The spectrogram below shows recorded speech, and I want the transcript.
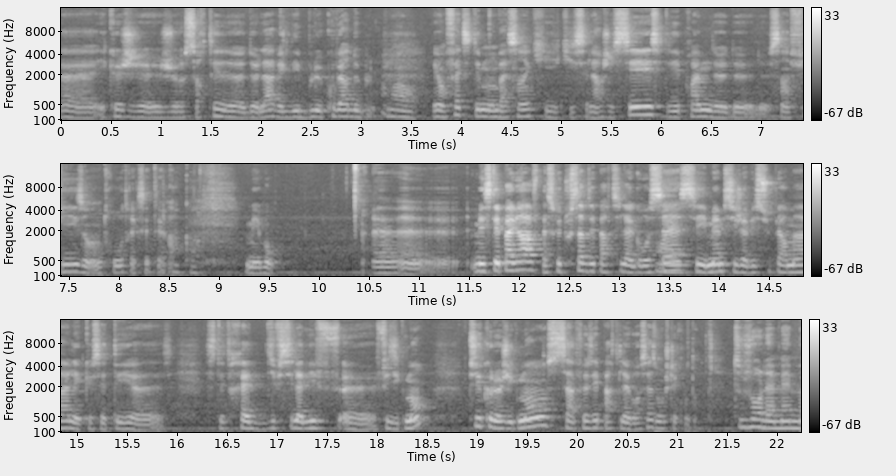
Et que je, sortais de, là avec des bleus couverts de bleu. Et en fait, c'était mon bassin qui, s'élargissait, c'était des problèmes de, de, de symphyse, entre autres, etc. Mais bon, euh, mais c'était pas grave parce que tout ça faisait partie de la grossesse et même si j'avais super mal et que c'était euh, c'était très difficile à vivre euh, physiquement, psychologiquement ça faisait partie de la grossesse donc j'étais contente. Toujours la même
